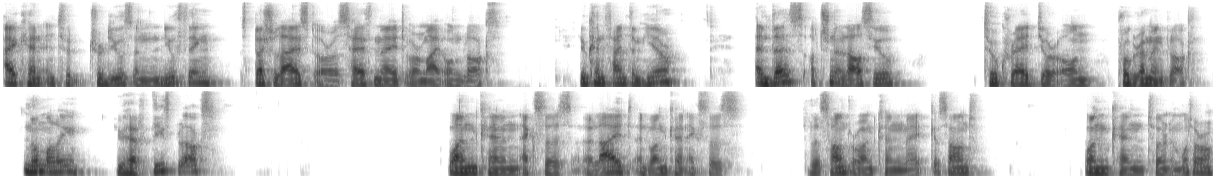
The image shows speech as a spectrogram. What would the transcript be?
I can introduce a new thing, specialized or self-made or my own blocks. You can find them here. And this option allows you to create your own programming block. Normally, you have these blocks. One can access a light and one can access the sound or one can make a sound. One can turn a motor.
